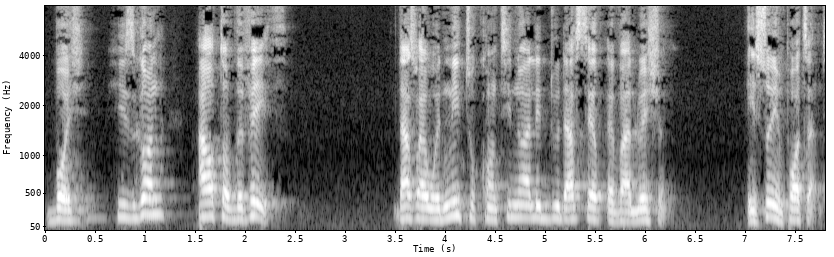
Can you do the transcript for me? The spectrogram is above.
but he's gone out of the faith. That's why we need to continually do that self evaluation. It's so important.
